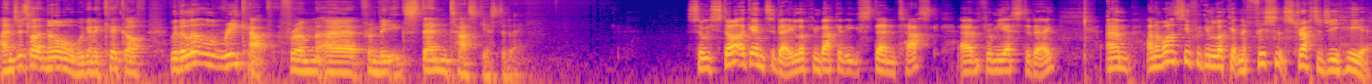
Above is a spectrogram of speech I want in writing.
And just like normal, we're going to kick off with a little recap from, uh, from the extend task yesterday. So we start again today looking back at the extend task um, from yesterday. Um, and I want to see if we can look at an efficient strategy here.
